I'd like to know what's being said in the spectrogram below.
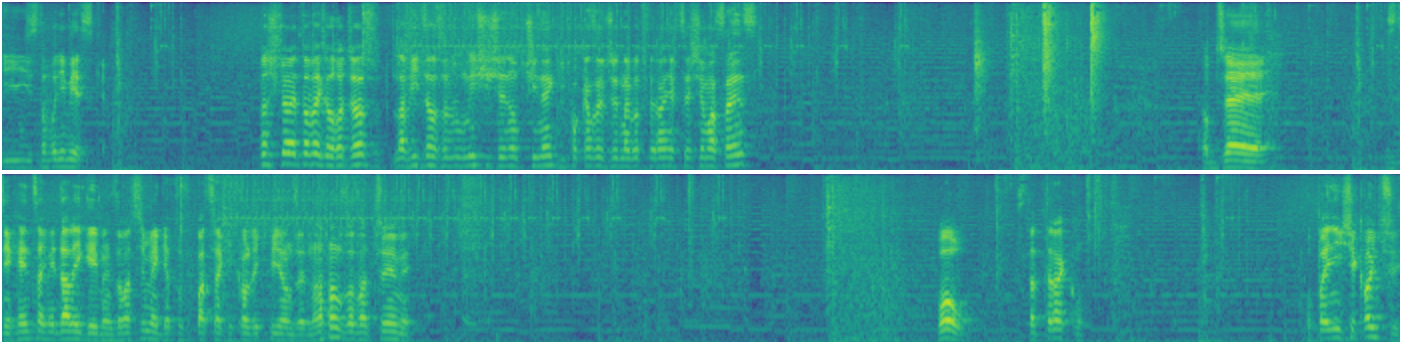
I znowu niebieskie. Coś fioletowego chociaż dla widza, żeby umieścić ten odcinek i pokazać, że jednak otwieranie w się ma sens. Dobrze. Zniechęcaj mnie dalej game'em. Zobaczymy jak ja tu wpłacę jakiekolwiek pieniądze. No, zobaczymy. Wow, stat tracku. Opening się kończy.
